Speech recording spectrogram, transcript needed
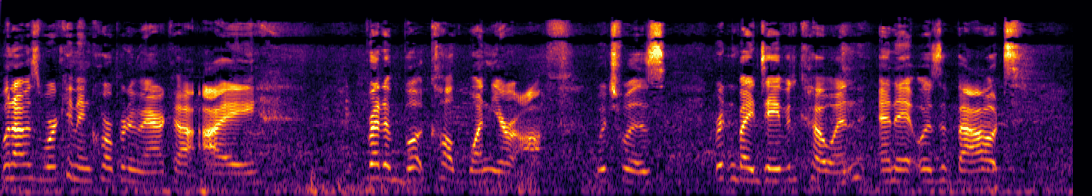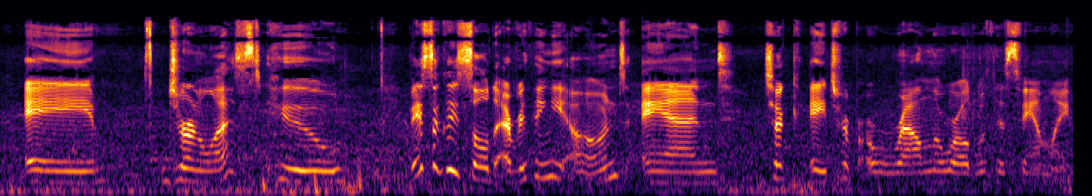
When I was working in corporate America, I read a book called One Year Off, which was written by David Cohen, and it was about a journalist who basically sold everything he owned and took a trip around the world with his family.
